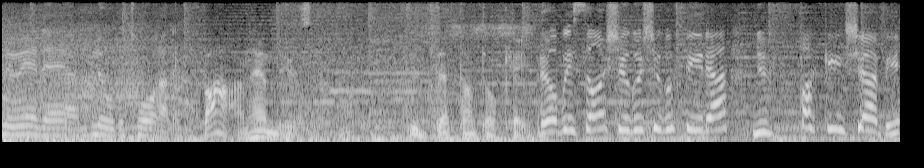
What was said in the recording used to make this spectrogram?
Nu är det blod och tårar. Fan händer just nu. Det. är Detta är inte okej. Robinson 2024, nu fucking kör vi!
